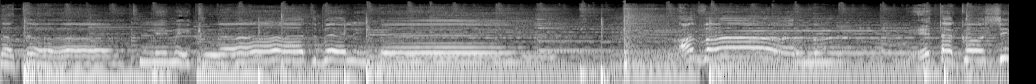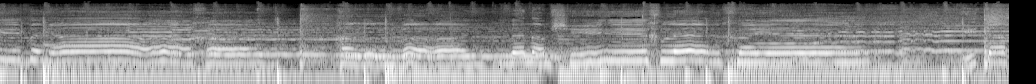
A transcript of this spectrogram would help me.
נתת לי מקלט בליבך. עברנו את הקושי ביחד, הלוואי ונמשיך לחייך. איתך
